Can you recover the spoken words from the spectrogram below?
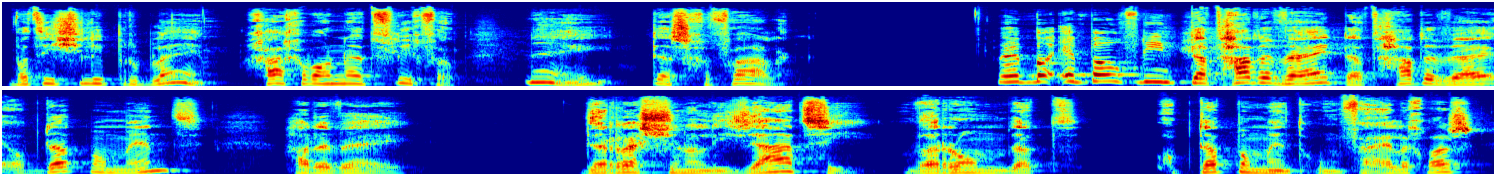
wat is jullie probleem? Ga gewoon naar het vliegveld. Nee, dat is gevaarlijk. En bovendien, Dat hadden wij, dat hadden wij op dat moment, hadden wij de rationalisatie waarom dat op dat moment onveilig was.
